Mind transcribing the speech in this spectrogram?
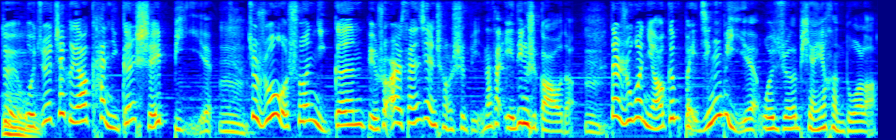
对，嗯我觉得这个要看你跟谁比。嗯，就如果说你跟比如说二三线城市比，那它一定是高的。嗯，但如果你要跟北京比，我就觉得便宜很多了。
